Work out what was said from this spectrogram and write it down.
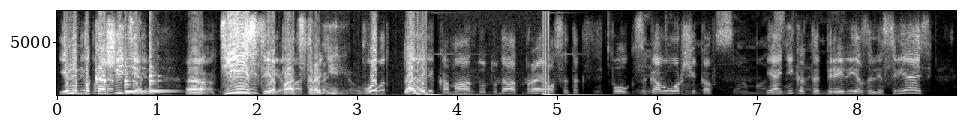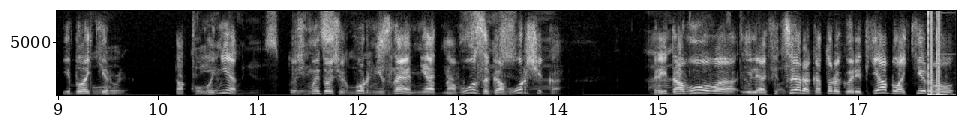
Или покажите э, действия по отстранению. Вот дали команду, туда отправился так сказать, полк заговорщиков, и они как-то перерезали связь и блокировали. Такого нет. То есть мы до сих пор не знаем ни одного заговорщика, рядового или офицера, который говорит, я блокировал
